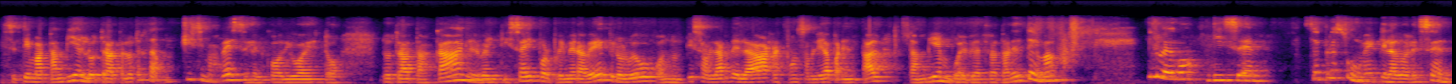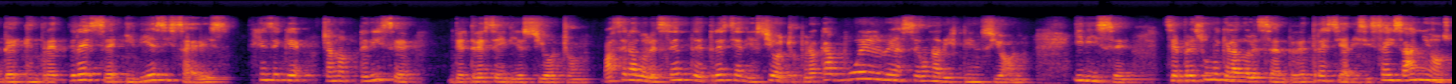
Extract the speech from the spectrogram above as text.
Ese tema también lo trata, lo trata muchísimas veces el código esto. Lo trata acá en el 26 por primera vez, pero luego cuando empieza a hablar de la responsabilidad parental también vuelve a tratar el tema. Y luego dice, se presume que el adolescente entre 13 y 16, fíjense que ya no te dice de 13 y 18, va a ser adolescente de 13 a 18, pero acá vuelve a hacer una distinción. Y dice, se presume que el adolescente de 13 a 16 años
